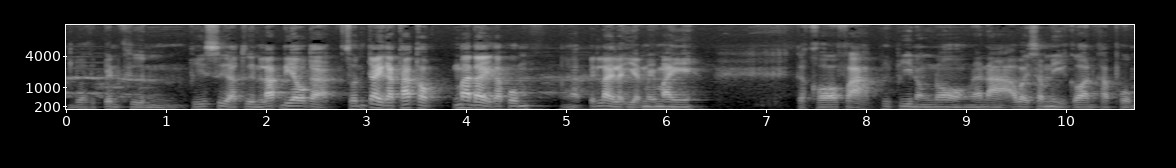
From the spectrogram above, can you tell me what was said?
หรือว่าที่เป็นคืนผีเสือคืนรักเดียวกะสนใจกระทักเขามาได้ครับผมนะครับเป็นรายละเอียดใหม่ๆก็ขอฝากพี่ๆน้องๆนานาเอาไว้สำนีก่อนครับผม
